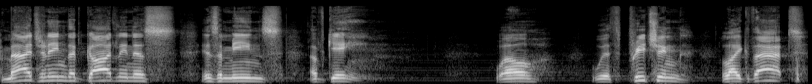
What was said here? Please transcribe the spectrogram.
imagining that godliness is a means of gain. Well, with preaching like that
